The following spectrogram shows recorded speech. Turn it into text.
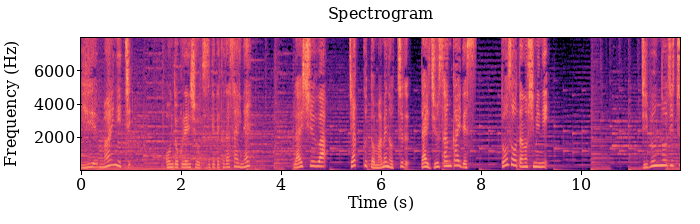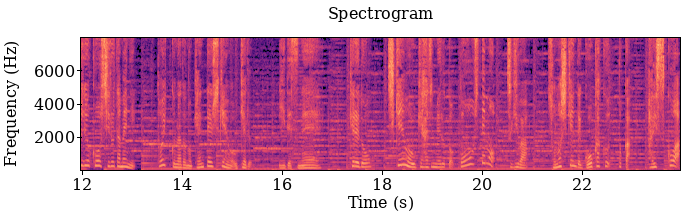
いいえ毎日、音読練習を続けてくださいね。来週はジャックと豆の鶴第13回です。どうぞお楽しみに。自分の実力を知るためにトイックなどの検定試験を受ける。いいですね。けれど、試験を受け始めるとどうしても次はその試験で合格とかハイスコア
